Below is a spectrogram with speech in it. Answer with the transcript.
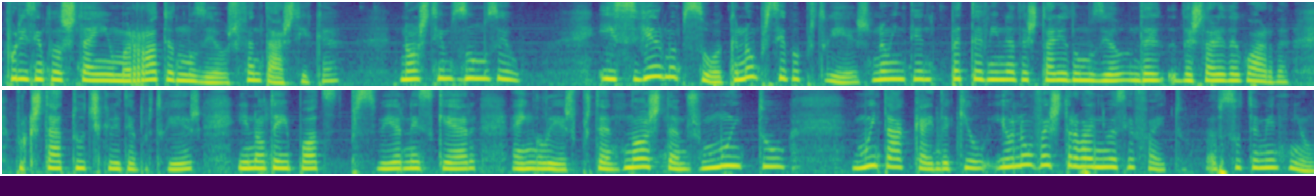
por exemplo, eles têm uma rota de museus fantástica, nós temos um museu. E se vier uma pessoa que não perceba português, não entende patavina da história do museu, da, da, história da guarda, porque está tudo escrito em português e não tem hipótese de perceber nem sequer em inglês. Portanto, nós estamos muito muito aquém daquilo. Eu não vejo trabalho nenhum a ser feito, absolutamente nenhum.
